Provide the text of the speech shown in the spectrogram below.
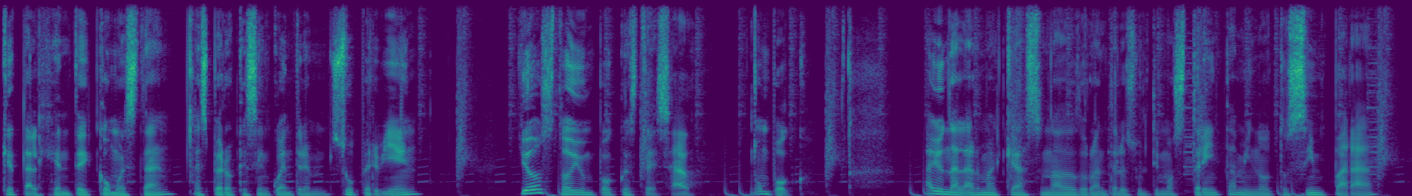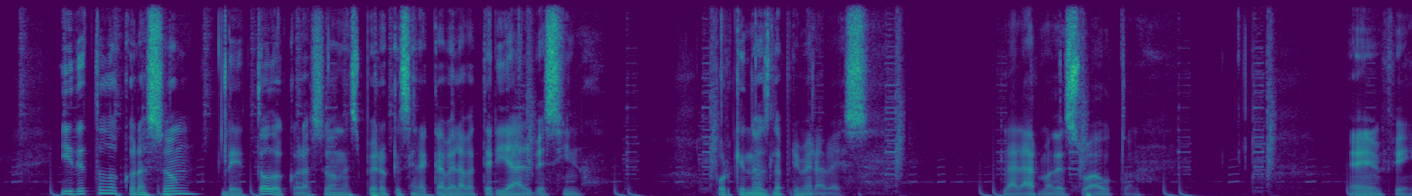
¿Qué tal gente? ¿Cómo están? Espero que se encuentren súper bien. Yo estoy un poco estresado, un poco. Hay una alarma que ha sonado durante los últimos 30 minutos sin parar y de todo corazón, de todo corazón espero que se le acabe la batería al vecino, porque no es la primera vez. La alarma de su auto. En fin.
